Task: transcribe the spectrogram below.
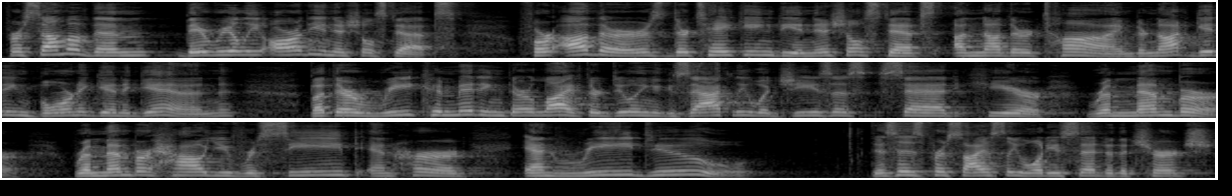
For some of them, they really are the initial steps. For others, they're taking the initial steps another time. They're not getting born again again, but they're recommitting their life. They're doing exactly what Jesus said here. Remember, remember how you've received and heard, and redo. This is precisely what he said to the church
